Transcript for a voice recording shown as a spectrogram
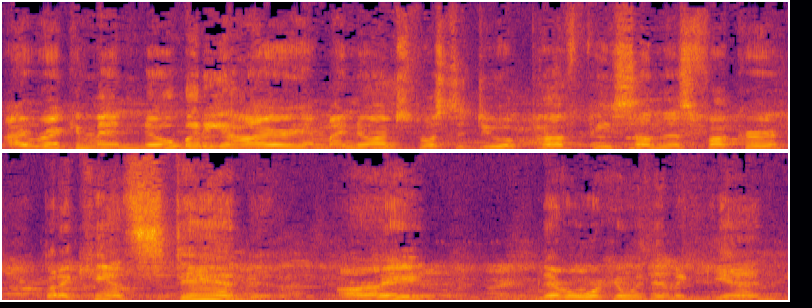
I recommend nobody hire him. I know I'm supposed to do a puff piece on this fucker, but I can't stand it. All right? Never working with him again.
